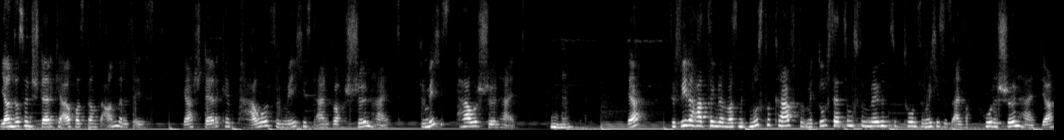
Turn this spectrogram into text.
Ja, und das, wenn Stärke auch was ganz anderes ist. Ja, Stärke, Power für mich ist einfach Schönheit. Für mich ist Power Schönheit. Mhm. Ja, für viele hat es irgendwas mit Muskelkraft und mit Durchsetzungsvermögen zu tun. Für mich ist es einfach pure Schönheit, ja.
